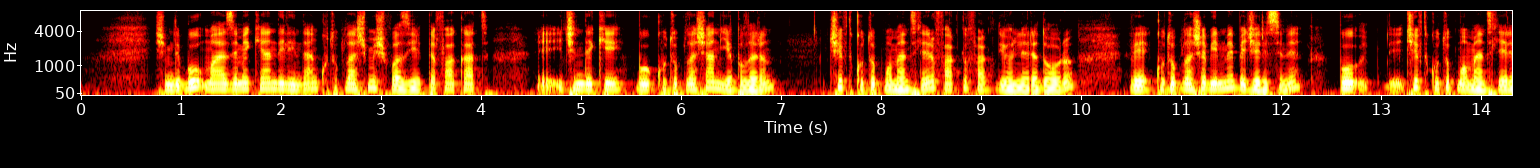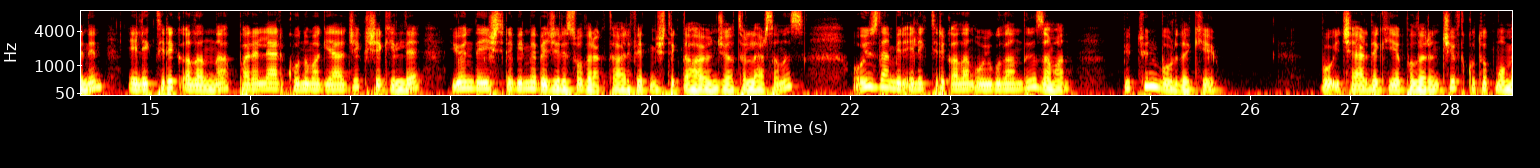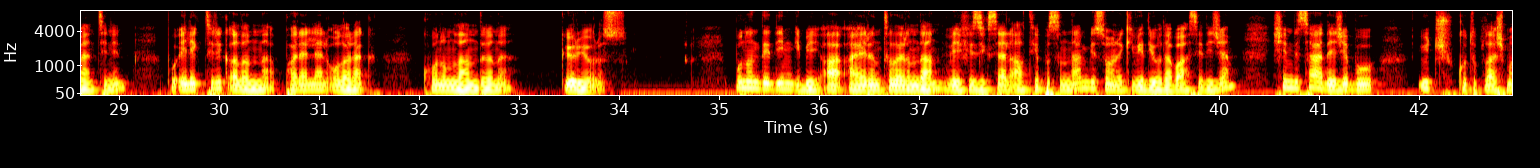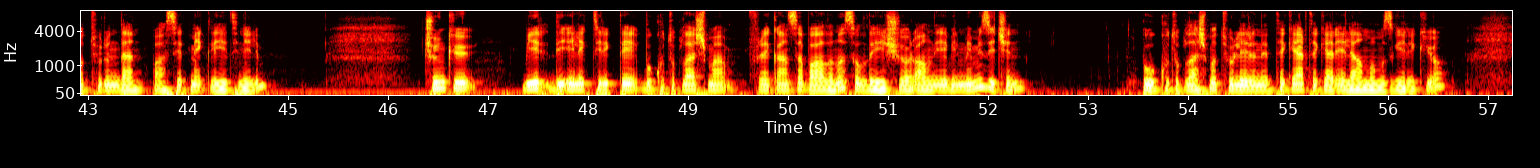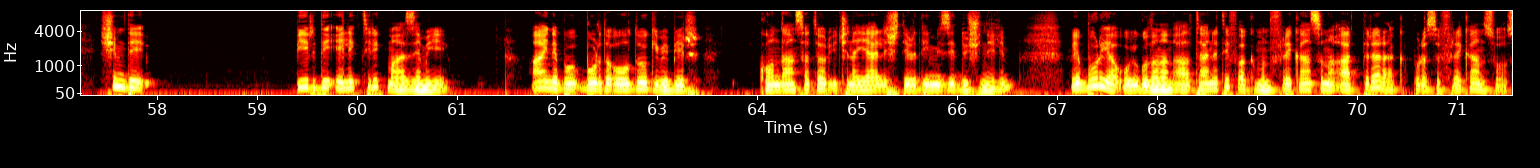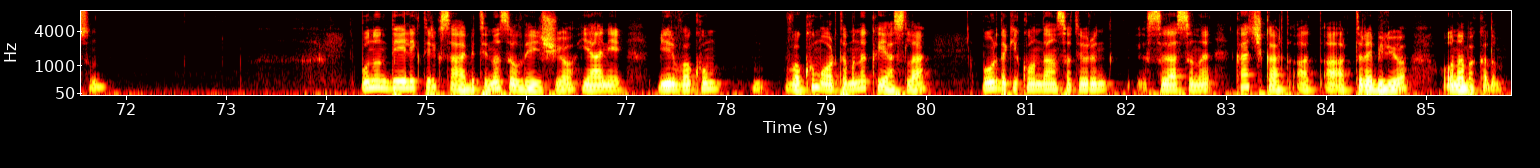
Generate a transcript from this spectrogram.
Şimdi bu malzeme kendiliğinden kutuplaşmış vaziyette fakat e, içindeki bu kutuplaşan yapıların çift kutup momentleri farklı farklı yönlere doğru ve kutuplaşabilme becerisini bu çift kutup momentlerinin elektrik alanına paralel konuma gelecek şekilde yön değiştirebilme becerisi olarak tarif etmiştik daha önce hatırlarsanız. O yüzden bir elektrik alan uygulandığı zaman bütün buradaki bu içerideki yapıların çift kutup momentinin bu elektrik alanına paralel olarak konumlandığını görüyoruz. Bunun dediğim gibi ayrıntılarından ve fiziksel altyapısından bir sonraki videoda bahsedeceğim. Şimdi sadece bu 3 kutuplaşma türünden bahsetmekle yetinelim. Çünkü bir dielektrikte bu kutuplaşma frekansa bağlı nasıl değişiyor anlayabilmemiz için bu kutuplaşma türlerini teker teker ele almamız gerekiyor. Şimdi bir dielektrik malzemeyi aynı bu burada olduğu gibi bir kondansatör içine yerleştirdiğimizi düşünelim ve buraya uygulanan alternatif akımın frekansını arttırarak burası frekans olsun. Bunun dielektrik sabiti nasıl değişiyor? Yani bir vakum vakum ortamına kıyasla buradaki kondansatörün sığasını kaç kart arttırabiliyor ona bakalım.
